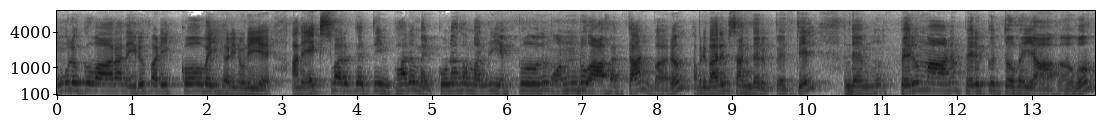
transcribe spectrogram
உங்களுக்கு வார அந்த இருபடி கோவைகளினுடைய அந்த எக்ஸ் வர்க்கத்தின் பருமன் குணகம் வந்து எப்போதும் ஒன்று ஆகத்தான் வரும். அப்படி வரும் சந்தர்ப்பத்தில். இந்த மு- பெருமானம் பெருக்கு தொகையாகவும்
